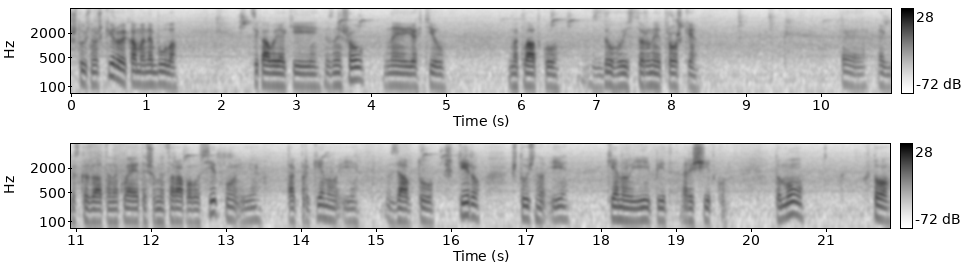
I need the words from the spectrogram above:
штучну шкіру, яка в мене була. Цікаво, як її знайшов. Нею я хотів накладку з другої сторони трошки, е, як би сказати, наклеїти, щоб не царапало сітку. І так прикинув і взяв ту шкіру штучну і кинув її під решітку. Тому, хто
